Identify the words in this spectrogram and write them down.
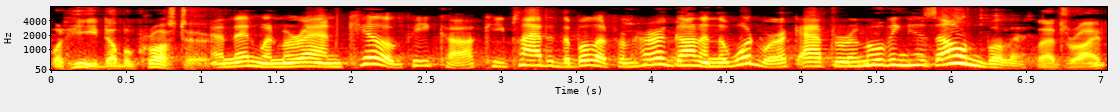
But he double crossed her. And then when Moran killed Peacock, he planted the bullet from her gun in the woodwork after removing his own bullet. That's right.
